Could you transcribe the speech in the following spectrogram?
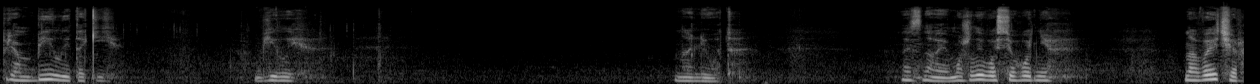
Прям білий такий. Білий нальот. Не знаю, можливо, сьогодні на вечір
